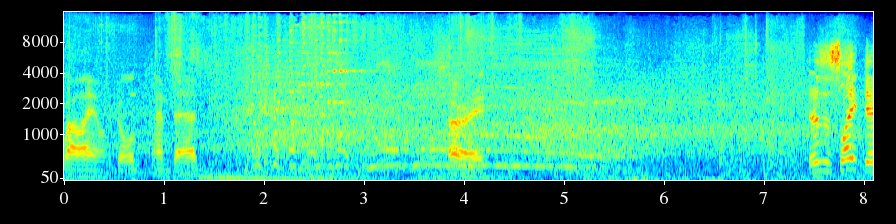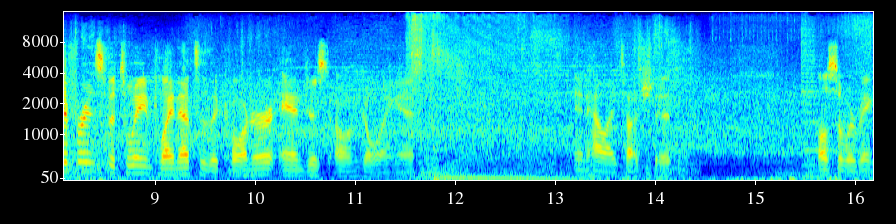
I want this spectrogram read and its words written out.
Wow, I own goaled. I'm bad. Alright. There's a slight difference between playing that to the corner and just own going it. And how I touched it. Also, we're being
